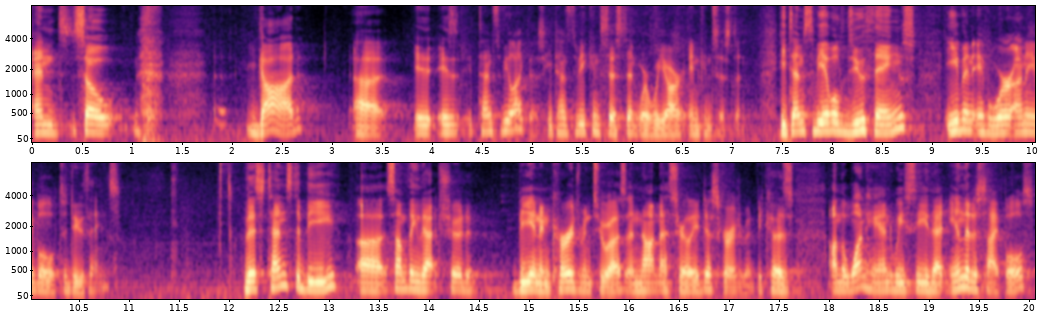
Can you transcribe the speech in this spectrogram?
And so, God uh, is, it tends to be like this. He tends to be consistent where we are inconsistent. He tends to be able to do things even if we're unable to do things. This tends to be uh, something that should be an encouragement to us and not necessarily a discouragement because, on the one hand, we see that in the disciples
